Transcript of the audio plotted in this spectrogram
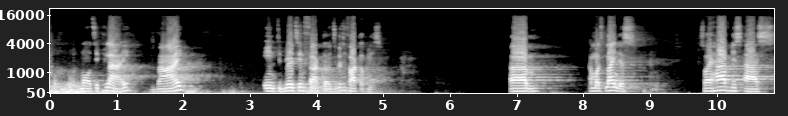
multiply by integrating factor. Integrating factor, please. Um, I'm multiplying this. So I have this as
